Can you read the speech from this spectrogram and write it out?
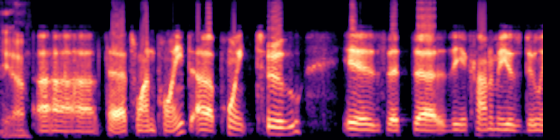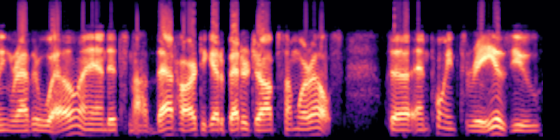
Yeah. Uh, that's one point. Uh, point two is that uh, the economy is doing rather well, and it's not that hard to get a better job somewhere else. Uh, and point three, as you,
